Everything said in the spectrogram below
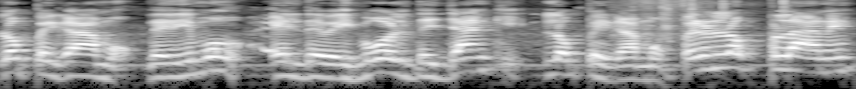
lo pegamos. Le dimos el de béisbol de Yankee, lo pegamos. Pero en los planes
